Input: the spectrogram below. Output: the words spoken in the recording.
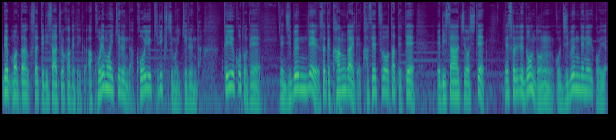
でまたそうやってリサーチをかけていく。あこれもいけるんだ。こういう切り口もいけるんだ。っていうことでで自分でそうやって考えて仮説を立ててリサーチをしてでそれでどんどんこう自分でねこう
